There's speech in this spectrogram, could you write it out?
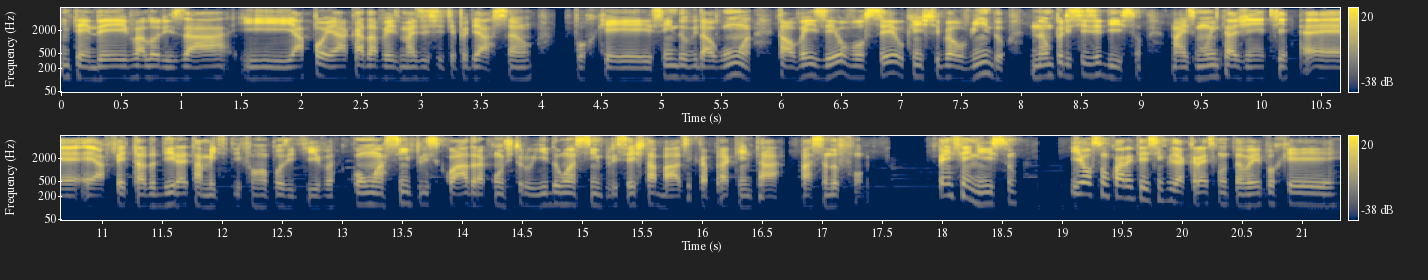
entender, valorizar e apoiar cada vez mais esse tipo de ação, porque sem dúvida alguma, talvez eu, você ou quem estiver ouvindo não precise disso, mas muita gente é, é afetada diretamente de forma positiva com uma simples quadra construída, uma simples cesta básica para quem está passando fome. Pensem nisso, e ouçam 45 de acréscimo também, porque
